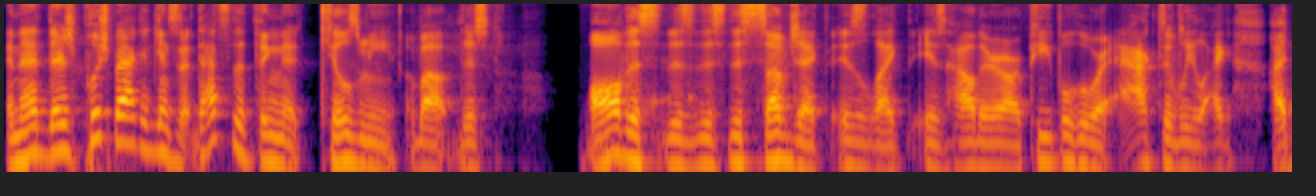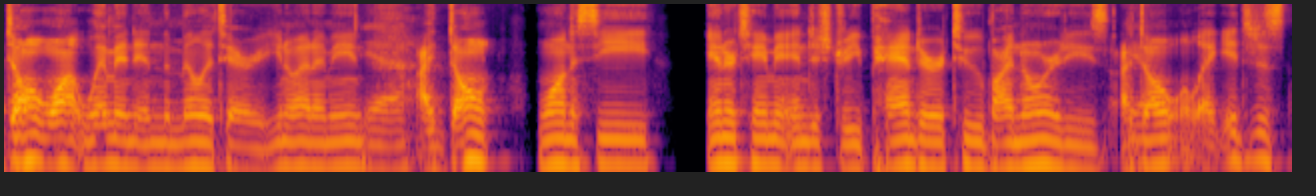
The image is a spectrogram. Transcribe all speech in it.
And that there's pushback against that. That's the thing that kills me about this. All this this this this subject is like is how there are people who are actively like I don't want women in the military. You know what I mean? yeah. I don't want to see entertainment industry pander to minorities. I Yeah. don't like it's just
